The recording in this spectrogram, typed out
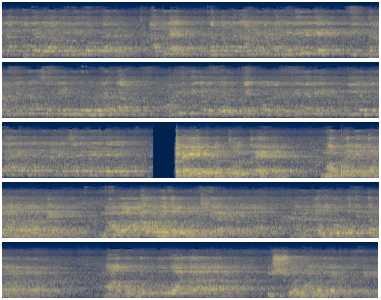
ಕ್ಲಬ್ಗಳು ಅಲ್ಲಿ ಇಲ್ಲಿ ಹೋಗ್ತಾರೆ ಆದ್ರೆ ನಮ್ಮ ಗ್ರಾಮೀಣ ಮಹಿಳೆಯರಿಗೆ ಈ ಜ್ಞಾನ ವಿಕಾಸ ಕೇಂದ್ರದ ಮೂಲಕ ಮಾಹಿತಿಗಳು ದೊರಕಬೇಕು ಅನ್ನೋ ನಿಟ್ಟಿನಲ್ಲಿ ಈ ಒಂದು ಕಾರ್ಯಕ್ರಮ ಆಯೋಜನೆ ಮಾಡಿದ್ದೇವೆ ಮಾನವ ಹೇಗೆ ಬಂತು ಅಂದ್ರೆ ಮಂಗನಿಂದ ಮಾನವ ಅಂತ ಹೇಳ್ತೇವೆ ನಾವ್ಯಾರು ಮೊದಲು ಮನುಷ್ಯರಾಗಿರಲಿಲ್ಲ. ಮಂಗನ ರೂಪದಿಂದ ಮಾನವರಾಗ ನಾವು ಹುಟ್ಟುವಾಗ ವಿಶ್ವ ಮಾನವರಾಗಿ ಹುಟ್ಟುತ್ತೇವೆ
